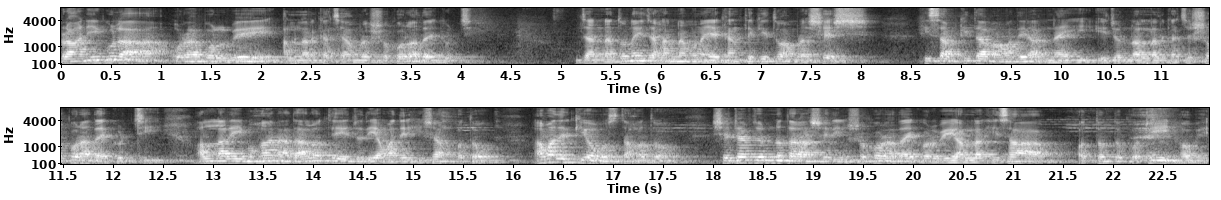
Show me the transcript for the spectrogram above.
প্রাণীগুলা ওরা বলবে, আল্লাহর কাছে আমরা শকর আদায় করছি। জান্নাতও নাই, জাহান্নামও নাই, এখান থেকে তো আমরা শেষ। হিসাব কিতাব আমাদের আর নাই এই জন্য আল্লাহর কাছে শকর আদায় করছি। আল্লাহর এই মহান আদালতে যদি আমাদের হিসাব হতো, আমাদের কি অবস্থা হতো? সেটার জন্য তারা সেদিন শকর আদায় করবে, আল্লাহর হিসাব অত্যন্ত কঠিন হবে।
